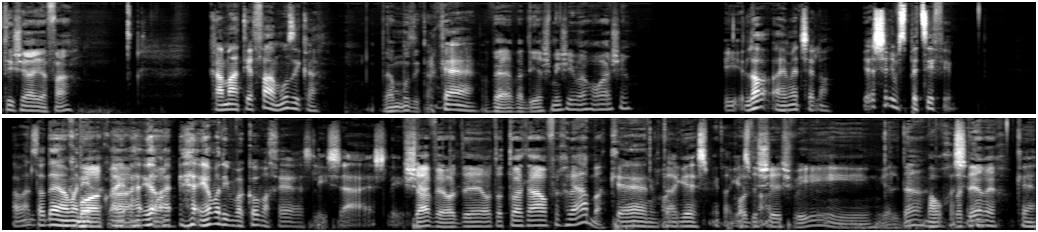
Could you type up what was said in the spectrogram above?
מי זאתי שהיפה? כמה את יפה, מוזיקה. זה המוזיקה. כן. ו- אבל יש מישהי מאחורי השיר? לא, האמת שלא. יש שירים ספציפיים. אבל אתה יודע, היום אני, היום- כמו- היום אני במקום אחר, יש לי אישה, יש לי... אישה ועוד אה, אוטוטו אתה הופך לאבא. כן, אני מתרגש, מתרגש חודש מאוד. שביעי, ילדה, ברוך השם. בדרך, כן,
